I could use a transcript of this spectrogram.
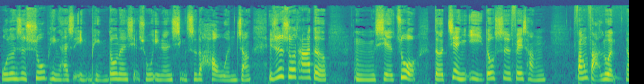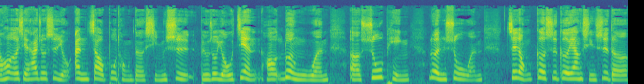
无论是书评还是影评，都能写出引人省思的好文章。也就是说，他的嗯写作的建议都是非常。方法论，然后而且它就是有按照不同的形式，比如说邮件，然后论文、呃书评、论述文这种各式各样形式的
